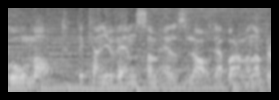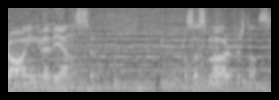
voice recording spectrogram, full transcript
God mat, det kan ju vem som helst laga, bara man har bra ingredienser. Och så smör förstås.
